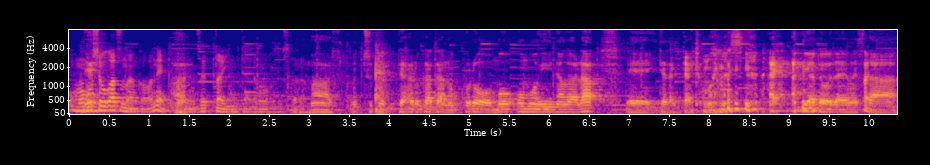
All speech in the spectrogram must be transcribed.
もうねお正月なんかはねはいあの絶対みたいなものですからまあ、作ってはる方の苦労も思いながら、えーいただきたいと思います。はい、ありがとうございました。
